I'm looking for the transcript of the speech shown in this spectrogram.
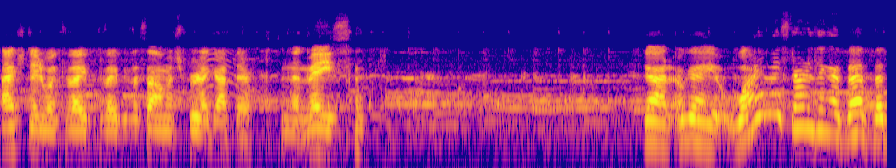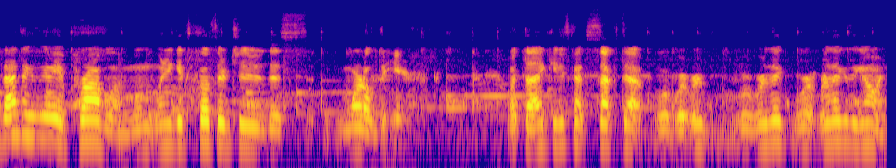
I actually did one because I, cause I, I saw how much fruit I got there in that maze. God, okay, why am I starting to think that that, that, that thing's gonna be a problem when, when it gets closer to this mortal to here? What the heck? He just got sucked up. Where, where, where, where, they, where, where the heck is he going?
